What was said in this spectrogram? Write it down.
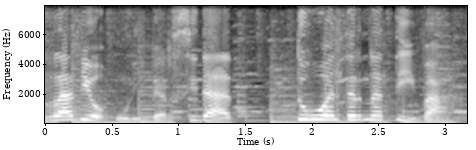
Radio Universidad, tu alternativa.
